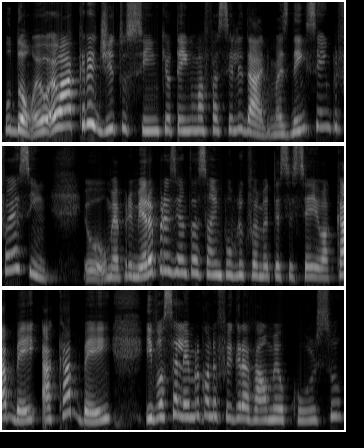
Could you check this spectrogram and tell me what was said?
o dom. Eu, eu acredito sim que eu tenho uma facilidade, mas nem sempre foi assim. Eu, minha primeira apresentação em público foi meu TCC, eu acabei, acabei. E você lembra quando eu fui gravar o meu curso?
